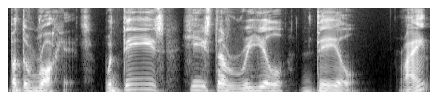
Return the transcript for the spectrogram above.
But the rocket, with these, he's the real deal, right?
